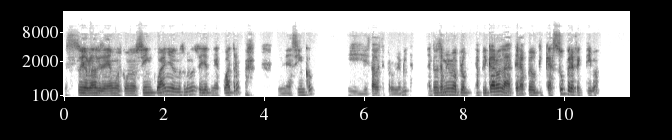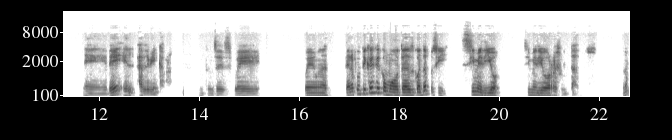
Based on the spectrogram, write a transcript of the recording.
Estoy hablando que teníamos como unos cinco años más o menos, ella tenía cuatro, tenía cinco y estaba este problemita. Entonces a mí me aplicaron la terapéutica súper efectiva eh, de el hable bien cabrón. Entonces fue, fue una terapéutica que como te das cuenta, pues sí, sí me dio, sí me dio resultados, ¿no?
